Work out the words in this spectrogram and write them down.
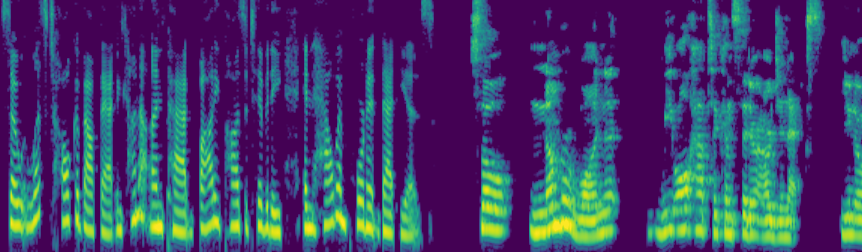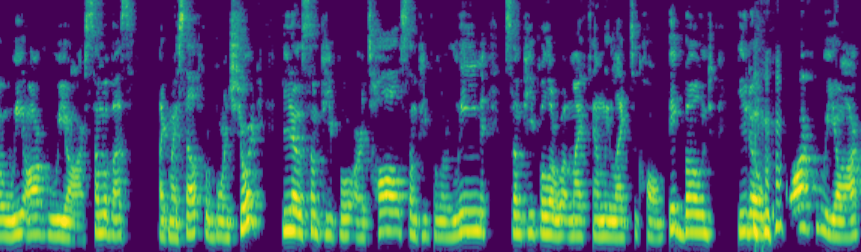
so let's talk about that and kind of unpack body positivity and how important that is. So, number one, we all have to consider our genetics. You know, we are who we are. Some of us like myself were born short. You know, some people are tall, some people are lean, some people are what my family like to call big boned. You know, we are who we are.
